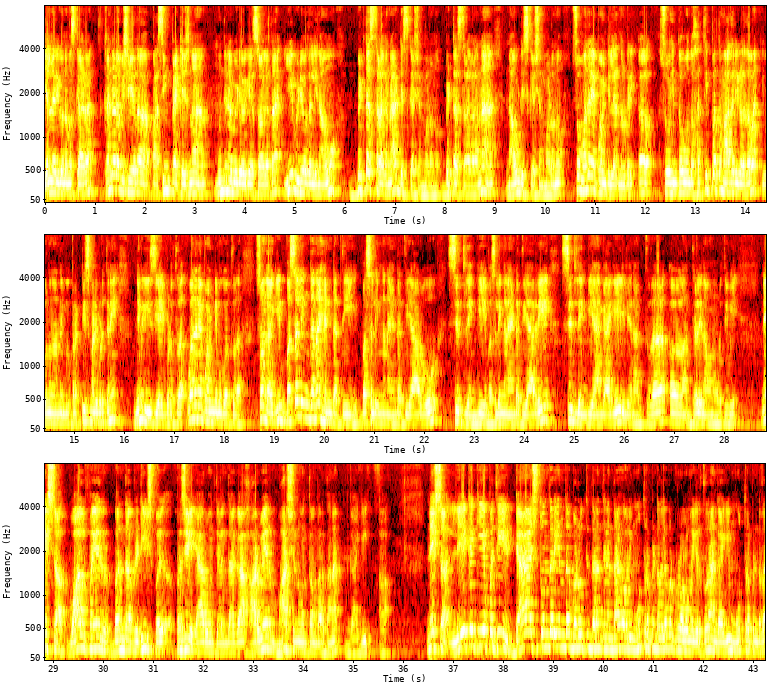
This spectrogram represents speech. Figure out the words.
ಎಲ್ಲರಿಗೂ ನಮಸ್ಕಾರ. ಕನ್ನಡ ವಿಷಯದ ಪಾಸಿಂಗ್ ಪ್ಯಾಕೇಜ್ನ ಮುಂದಿನ ವಿಡಿಯೋಗೆ ಸ್ವಾಗತ. ಈ ವಿಡಿಯೋದಲ್ಲಿ ನಾವು ಬಿಟ್ಟ ಸ್ಥಳಗಳನ್ನ ಡಿಸ್ಕಷನ್ ಮಾಡೋಣ. ಬಿಟ್ಟ ಸ್ಥಳಗಳನ್ನ ನಾವು ಡಿಸ್ಕಷನ್ ಮಾಡೋಣ. ಸೊ ಒಂದನೇ ಪಾಯಿಂಟ್ ಇಲ್ಲ ನೋಡ್ರಿ. ಸೊ ಇಂಥವು ಒಂದು ಹತ್ತಿಪ್ಪತ್ತು ಮಾದರಿಗಳದಾವ. ಇವನ್ನ ನಾನು ನಿಮಗೆ ಪ್ರಾಕ್ಟೀಸ್ ಮಾಡಿಬಿಡ್ತೀನಿ. ನಿಮಗೆ ಈಸಿ ಆಗಿ ಬಿಡುತ್ತದೆ ಒಂದನೇ ಪಾಯಿಂಟ್ ನಿಮಗೆ ಗೊತ್ತದ. ಸೊ ಹಂಗಾಗಿ ಬಸಲಿಂಗನ ಹೆಂಡತಿ. ಬಸಲಿಂಗನ ಹೆಂಡತಿ ಯಾರು? ಸಿದ್ಲಿಂಗಿ ಬಸಲಿಂಗನ ಹೆಂಡತಿ ಯಾರ್ರಿ? ಸಿದ್ಲಿಂಗಿ ಹಂಗಾಗಿ ಇಲ್ಲಿ ಏನಾಗ್ತದ ಅಂತೇಳಿ ನಾವು ನೋಡ್ತೀವಿ. ನೆಕ್ಸ್ಟ್ ವಾಲ್ ಫೈರ್ ಬಂದ ಬ್ರಿಟಿಷ್ ಪ್ರಜೆ ಯಾರು ಅಂತ ಹೇಳಿದಾಗ ಹಾರ್ವೇರ್ ಮಾರ್ಷ್ ಎನ್ನುವಂತ ಬರ್ತಾನ. ಹಂಗಾಗಿ ಆ. ನೆಕ್ಸ್ಟ್ ಲೇಖಕಿಯ ಪತಿ ಡ್ಯಾಶ್ ತೊಂದರೆಯಿಂದ ಬರುತ್ತಿದ್ದಾರೆ ಅಂತ ಹೇಳಿದಾಗ ಅವ್ರಿಗೆ ಮೂತ್ರಪಿಂಡದಲ್ಲಿ ಪ್ರಾಬ್ಲಮ್ ಆಗಿರ್ತದೆ. ಹಂಗಾಗಿ ಮೂತ್ರಪಿಂಡದ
